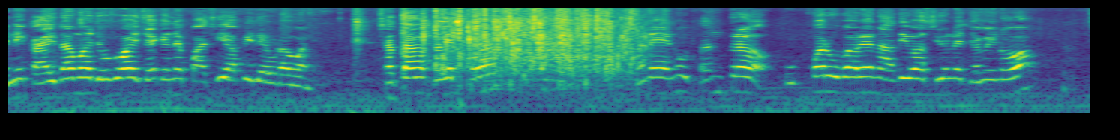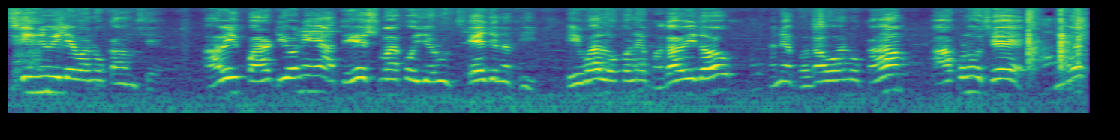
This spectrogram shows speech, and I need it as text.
એની કાયદામાં જોગવાઈ છે કે એને પાછી આપી દેવડાવવાની. છતાં કલેક્ટર અને એનું તંત્ર ઉપર ઊભા રહીને આદિવાસીઓને જમીનો છીનવી લેવાનું કામ છે. આવી પાર્ટીઓને આ દેશમાં કોઈ જરૂર છે જ નથી. એવા લોકોને ભગાવી દો અને ભગાવવાનું કામ આપણું છે. મત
